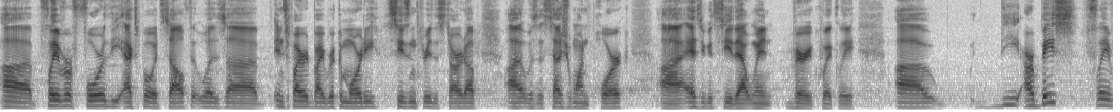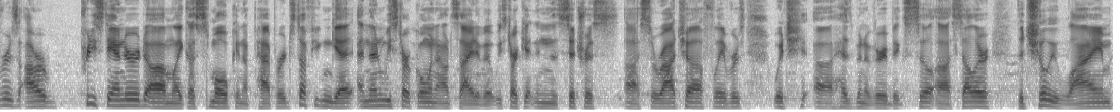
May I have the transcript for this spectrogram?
uh, flavor for the expo itself. It was uh, inspired by Rick and Morty, season three, the startup. Uh, it was a Szechuan pork. Uh, as you can see, that went very quickly. Uh, the our base flavors are pretty standard, um, like a smoke and a peppered stuff you can get, and then we start going outside of it. We start getting the citrus uh, sriracha flavors, which uh, has been a very big sell- uh, seller. The chili lime,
